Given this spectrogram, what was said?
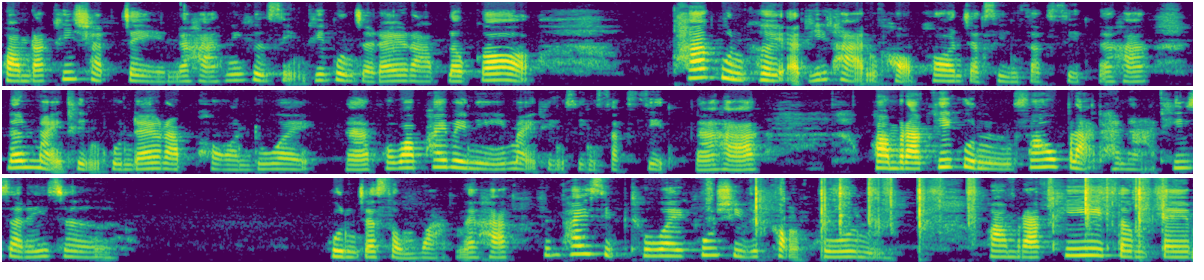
ความรักที่ชัดเจนนะคะ นี่คือสิ่งที่คุณจะได้รับแล้วก็ ถ้าคุณเคยอธิษฐานขอพรจากสิ่งศักดิ์สิทธิ์นะคะ นั่นหมายถึงคุณได้รับพรด้วยนะเพราะว่าไพ่ใบนี้หมายถึงสิ่งศักดิ์สิทธิ์นะคะ ความรักที่คุณเฝ้าปรารถนาที่จะได้เจอ คุณจะสมหวังนะคะขึ้นไพ่สิบถ้วยคู่ชีวิตของคุณ ความรักที่เติมเต็ม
